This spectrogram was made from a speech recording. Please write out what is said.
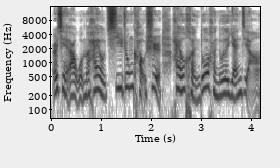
而且啊，我们还有期中考试，还有很多很多的演讲，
